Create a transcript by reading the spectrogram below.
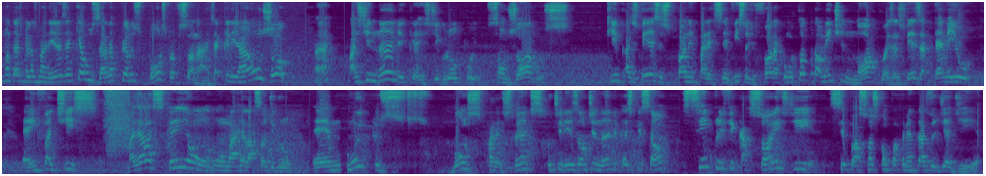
uma das melhores maneiras é que é usada pelos bons profissionais, é criar um jogo, né? As dinâmicas de grupo são jogos que às vezes podem parecer vistos de fora como totalmente inócuas, às vezes até meio é, infantis, mas elas criam uma relação de grupo. É, muitos bons palestrantes utilizam dinâmicas que são simplificações de situações comportamentais do dia a dia.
